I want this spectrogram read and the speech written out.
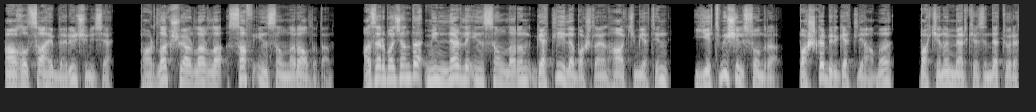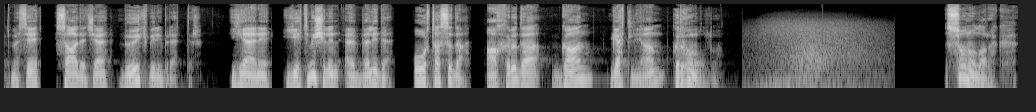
Ağıl sahibləri üçün isə parlaq şüarlarla saf insanları aldadan, Azərbaycanda minlərlə insanların qətli ilə başlayan hakimiyyətin 70 il sonra başqa bir qətliamı Bakının mərkəzində törətməsi sadəcə böyük bir ibrətdir. Yəni 70 ilin əvvəli də, ortası da, axırı da qan, qətliam, qırğın oldu. Son olaraq,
